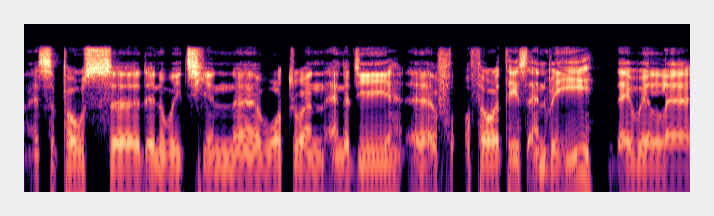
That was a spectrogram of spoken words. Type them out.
I suppose uh, the Norwegian uh, Water and Energy uh, Authorities, NVE, they will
